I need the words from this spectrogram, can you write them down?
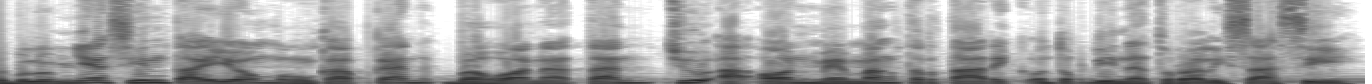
Sebelumnya, Shin Tae-yong mengungkapkan bahwa Nathan Chu Aon memang tertarik untuk dinaturalisasi.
